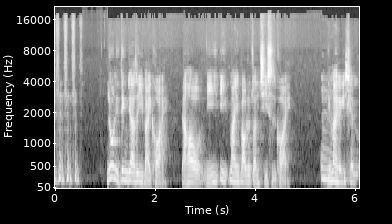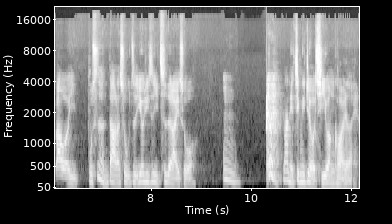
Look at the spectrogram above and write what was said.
如果你定价是一百块，然后你一一卖一包就赚七十块。你卖个一千包而已，不是很大的数字，尤其是以吃的来说，嗯，那你净利就有七万块了，欸，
